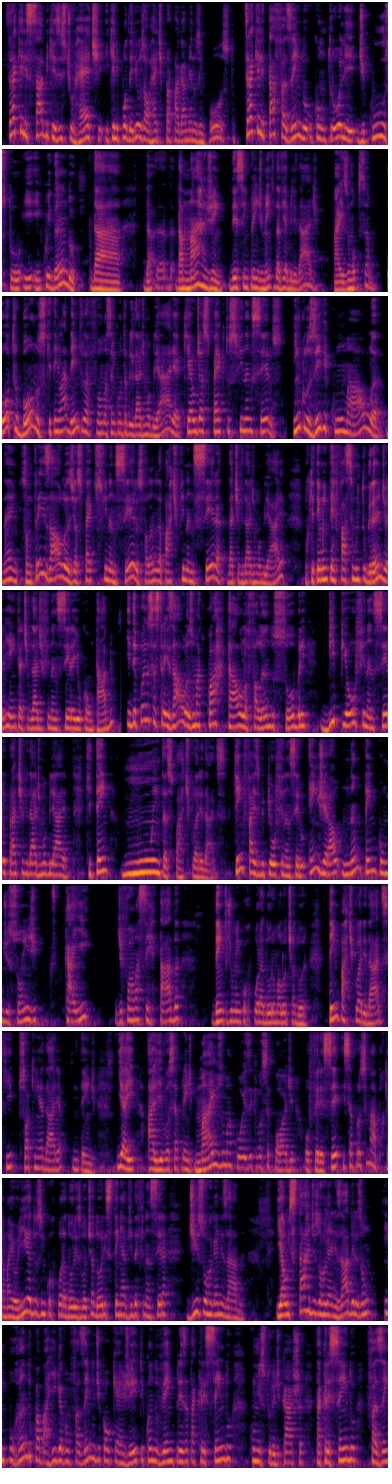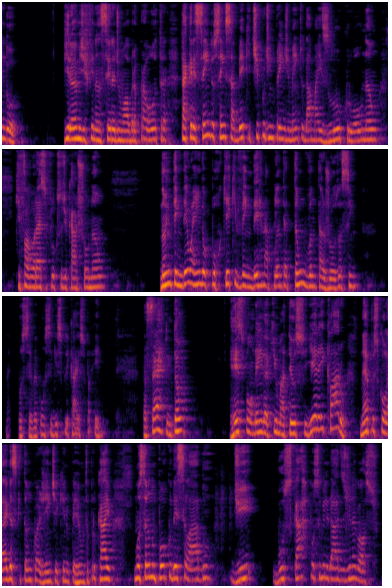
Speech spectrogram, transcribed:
Será que ele sabe que existe o RET e que ele poderia usar o RET para pagar menos imposto? Será que ele está fazendo o controle de custo e, e cuidando da, da, da, margem desse empreendimento, da viabilidade? Mais uma opção. Outro bônus que tem lá dentro da formação em contabilidade imobiliária, que é o de aspectos financeiros. Inclusive com uma aula, né, são três aulas de aspectos financeiros, falando da parte financeira da atividade imobiliária, porque tem uma interface muito grande ali entre a atividade financeira e o contábil. E depois dessas três aulas, uma quarta aula falando sobre BPO financeiro para atividade imobiliária, que tem muitas particularidades. Quem faz BPO financeiro em geral não tem condições de cair de forma acertada dentro de uma incorporadora, uma loteadora. Tem particularidades que só quem é da área entende. E aí, ali você aprende mais uma coisa que você pode oferecer e se aproximar, porque a maioria dos incorporadores e loteadores tem a vida financeira desorganizada. E ao estar desorganizado, eles vão empurrando com a barriga, vão fazendo de qualquer jeito, e quando vê a empresa está crescendo com mistura de caixa, está crescendo fazendo pirâmide financeira de uma obra para outra, está crescendo sem saber que tipo de empreendimento dá mais lucro ou não, que favorece o fluxo de caixa ou não. Não entendeu ainda o porquê que vender na planta é tão vantajoso assim. Você vai conseguir explicar isso para ele. Tá certo? Então, respondendo aqui o Matheus Figueira e claro, né, para os colegas que estão com a gente aqui no Pergunta para o Caio, mostrando um pouco desse lado de buscar possibilidades de negócio.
